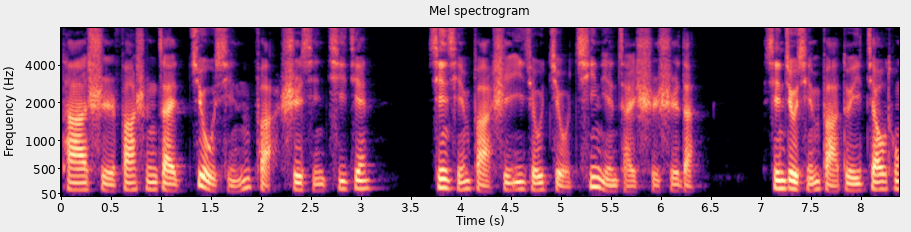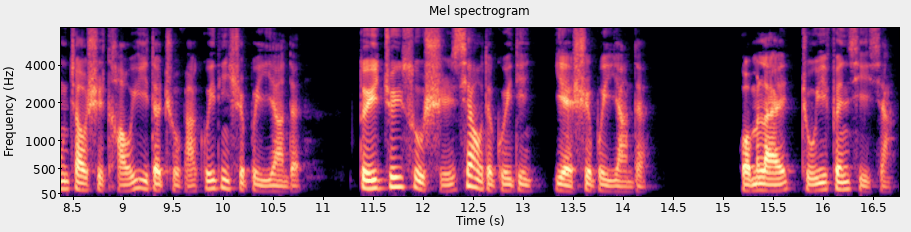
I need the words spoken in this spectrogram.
它是发生在旧刑法施行期间，新刑法是一九九七年才实施的。新旧刑法对于交通肇事逃逸的处罚规定是不一样的，对于追诉时效的规定也是不一样的。我们来逐一分析一下。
